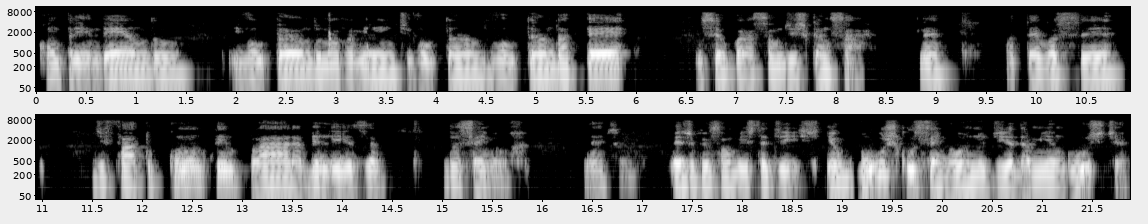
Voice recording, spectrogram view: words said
compreendendo e voltando novamente, voltando, voltando até o seu coração descansar, né? Até você de fato contemplar a beleza do Senhor, né? Sim. Veja o que o salmista diz: Eu busco o Senhor no dia da minha angústia,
